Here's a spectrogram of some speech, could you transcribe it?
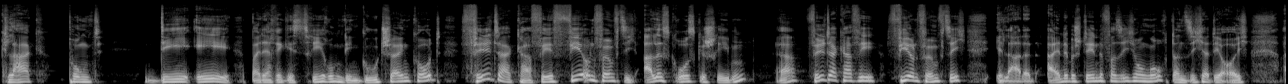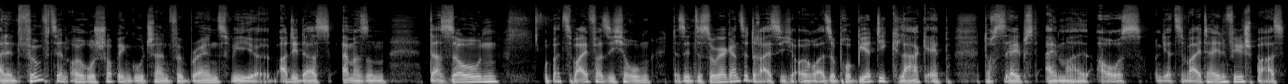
Clark.de bei der Registrierung den Gutscheincode Filterkaffee 54, alles groß geschrieben. Ja, Filterkaffee 54. Ihr ladet eine bestehende Versicherung hoch, dann sichert ihr euch einen 15 Euro Shopping-Gutschein für Brands wie äh, Adidas, Amazon, DAZN. Und bei zwei Versicherungen, da sind es sogar ganze 30 Euro. Also probiert die Clark-App doch selbst einmal aus. Und jetzt weiterhin viel Spaß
